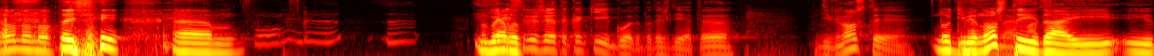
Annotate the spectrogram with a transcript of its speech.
Ну-ну-ну. То есть, эм, Ну, я Борис вот, Рыжий это какие годы? Подожди, это 90-е? ну, 90-е, Основная да, и, и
